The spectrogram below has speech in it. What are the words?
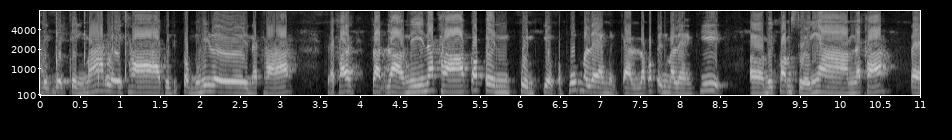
เด็กๆเก่งมากเลยค่ะคุณที่ตบมือให้เลยนะคะนะคะสัตว์เหล่านี้นะคะก็เป็นฝุ่นเกี่ยวกับพวกแมลงเหมือนกัน แล้วก็เป็นแมลงที่เอ่อมีความสวยงามนะคะ แต่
